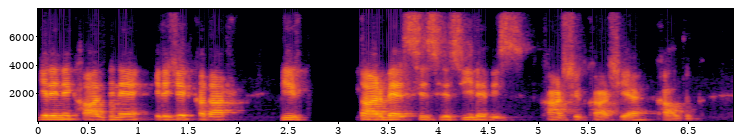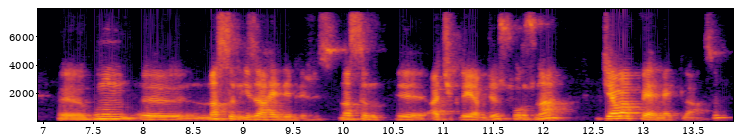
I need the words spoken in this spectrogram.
gelenek haline gelecek kadar bir darbe silsilesiyle biz karşı karşıya kaldık? E, bunun e, nasıl izah edebiliriz? Nasıl e, açıklayabiliriz sorusuna cevap vermek lazım.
